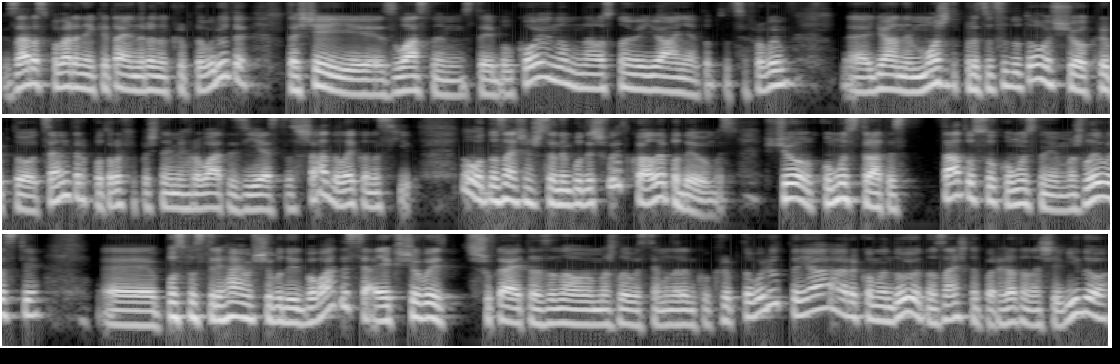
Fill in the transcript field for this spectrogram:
Зараз повернення Китаю на ринок криптовалюти та ще й з власним стейблкоїном на основі юаня, тобто цифровим е, юанем, може призвести до того, що криптоцентр потрохи почне мігрувати з ЄС та США далеко на схід. Ну однозначно, що це не буде швидко, але подивимось, що комусь втрати статусу, комусь нові можливості. Е, Поспостерігаємо, що буде відбуватися. А якщо ви шукаєте за новими можливостями на ринку криптовалют, то я рекомендую однозначно переглядати наше відео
